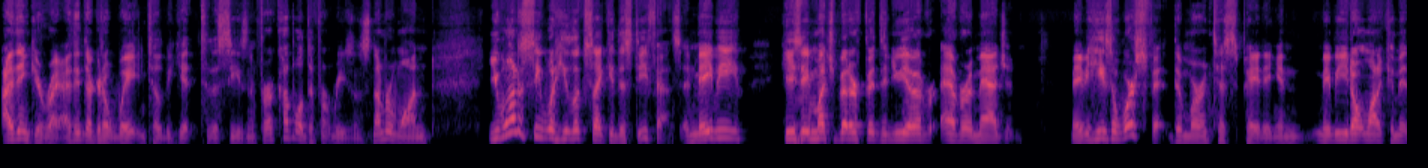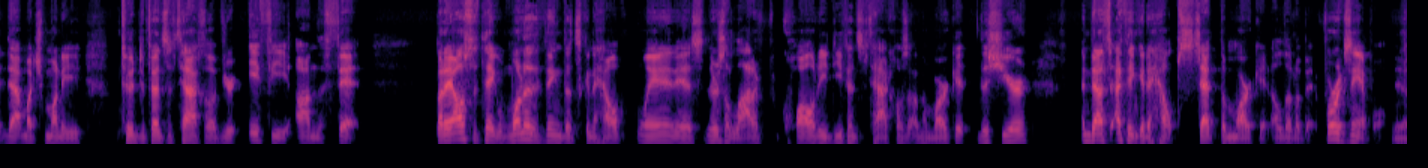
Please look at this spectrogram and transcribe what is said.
I think you're right. I think they're going to wait until we get to the season for a couple of different reasons. Number one, you want to see what he looks like in this defense, and maybe he's mm-hmm. a much better fit than you ever ever imagined. Maybe he's a worse fit than we're anticipating, and maybe you don't want to commit that much money to a defensive tackle if you're iffy on the fit. But I also think one of the things that's going to help Landon is there's a lot of quality defensive tackles on the market this year. And that's, I think, going to help set the market a little bit. For example, yeah.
